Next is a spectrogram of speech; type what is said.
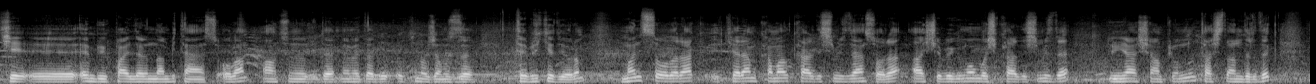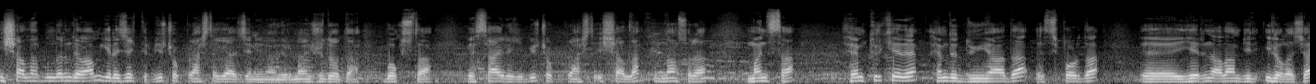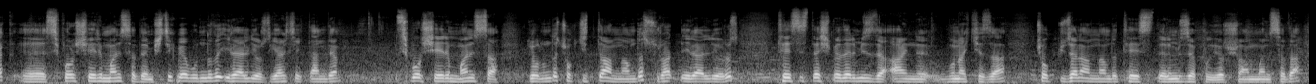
ki e, en büyük paylarından bir tanesi olan antrenörü de Mehmet Ali Ekin hocamızı tebrik ediyorum. Manisa olarak e, Kerem Kamal kardeşimizden sonra Ayşe Begüm Onbaşı kardeşimiz de dünya şampiyonluğunu taşlandırdık. İnşallah bunların devamı gelecektir. Birçok branşta geleceğine inanıyorum. Ben judoda, boksta vesaire gibi birçok branşta inşallah bundan sonra Manisa hem Türkiye'de hem de dünyada e, sporda e, yerini alan bir il olacak. Spor şehri Manisa demiştik ve bunda da ilerliyoruz. Gerçekten de spor şehri Manisa yolunda çok ciddi anlamda süratle ilerliyoruz. Tesisleşmelerimiz de aynı buna keza. Çok güzel anlamda tesislerimiz yapılıyor şu an Manisa'da.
